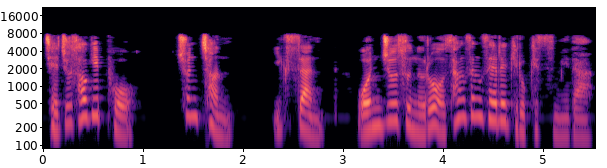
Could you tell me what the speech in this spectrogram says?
제주 서귀포, 춘천, 익산, 원주 순으로 상승세를 기록했습니다.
